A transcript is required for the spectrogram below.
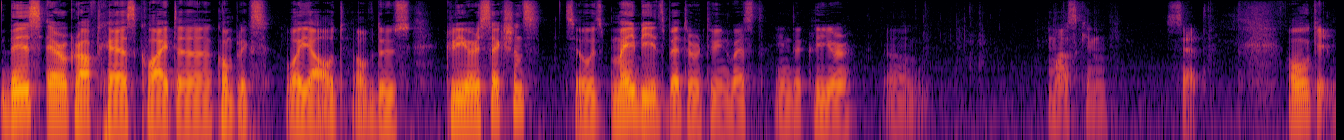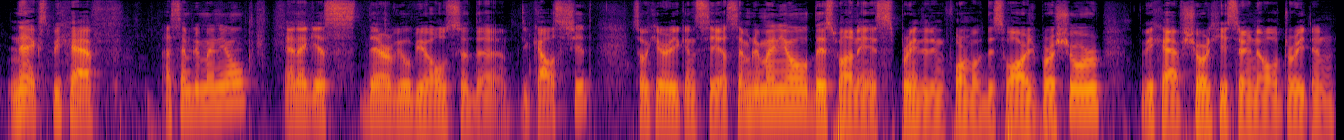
this aircraft has quite a complex layout of those clear sections. So it's maybe it's better to invest in the clear um, masking set. Okay, next we have assembly manual and I guess there will be also the decals sheet. So here you can see assembly manual. This one is printed in form of this large brochure. We have short history note written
